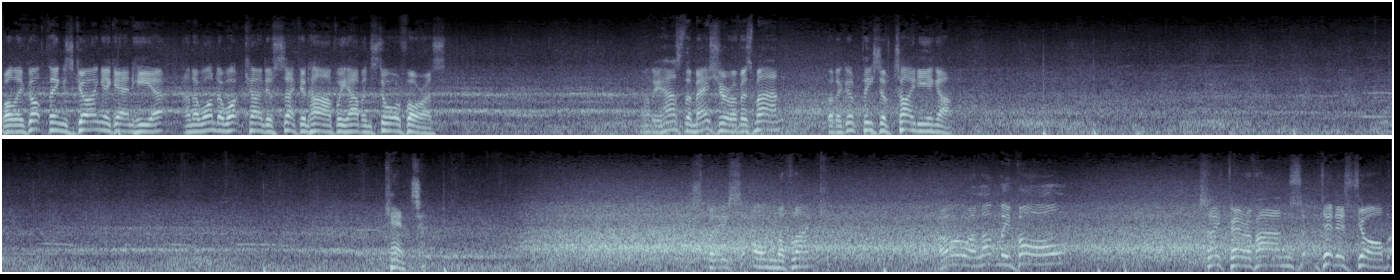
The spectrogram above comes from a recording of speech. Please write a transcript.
Well, they've got things going again here, and I wonder what kind of second half we have in store for us. Well, he has the measure of his man, but a good piece of tidying up. Kent. Space on the flank. Oh, a lovely ball. Safe pair of hands, did his job.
